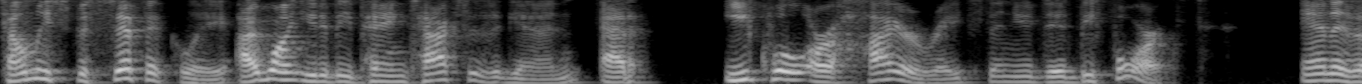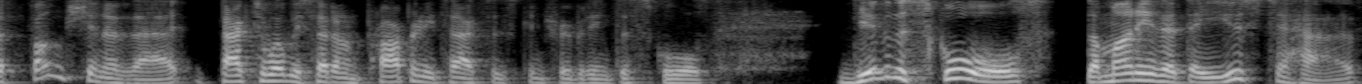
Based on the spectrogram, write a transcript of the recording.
tell me specifically, I want you to be paying taxes again at equal or higher rates than you did before. And as a function of that, back to what we said on property taxes contributing to schools, give the schools the money that they used to have,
